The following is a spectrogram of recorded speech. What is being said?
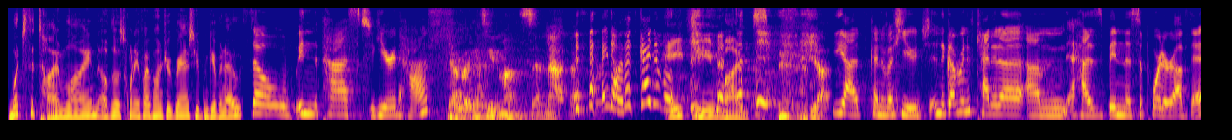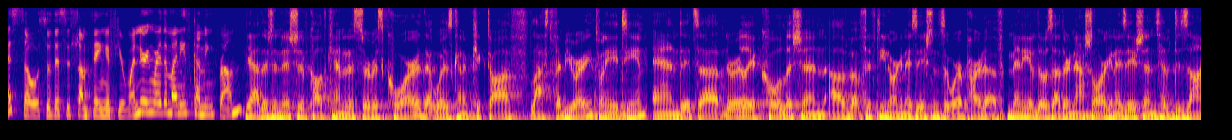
What's the timeline of those 2,500 grants you've been giving out? So, in the past year and a half. Yeah, about 18 months. And that. I know, that's kind of a, 18 months. yeah. Yeah, it's kind of a huge. And the government of Canada um, has been the supporter of this. So, so, this is something, if you're wondering where the money's coming from. Yeah, there's an initiative called Canada Service Corps that was kind of kicked off last February 2018. And it's a, really a coalition of about 15 organizations that we're a part of. Many of those other national organizations have designed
